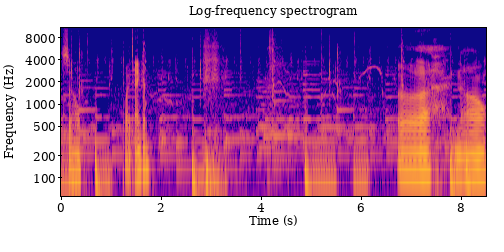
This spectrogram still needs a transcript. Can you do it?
So, do I tank him? uh, no.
